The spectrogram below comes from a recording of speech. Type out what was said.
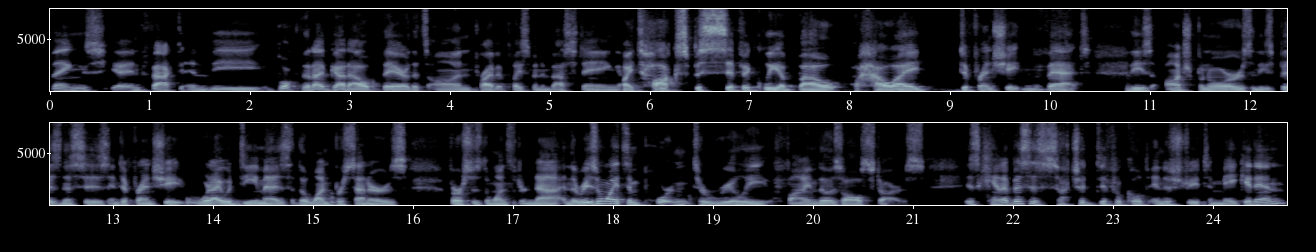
things. In fact, in the book that I've got out there that's on private placement investing, I talk specifically about how I differentiate and vet these entrepreneurs and these businesses and differentiate what I would deem as the one percenters versus the ones that are not. And the reason why it's important to really find those all stars is cannabis is such a difficult industry to make it in.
